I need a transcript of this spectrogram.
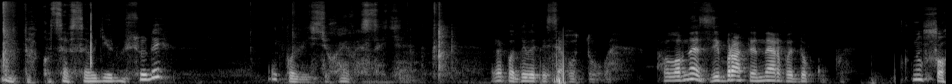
Отак, оце все одіну сюди і повісю, хай висить. Вже подивитися готове. Головне зібрати нерви докупи. Ну що,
